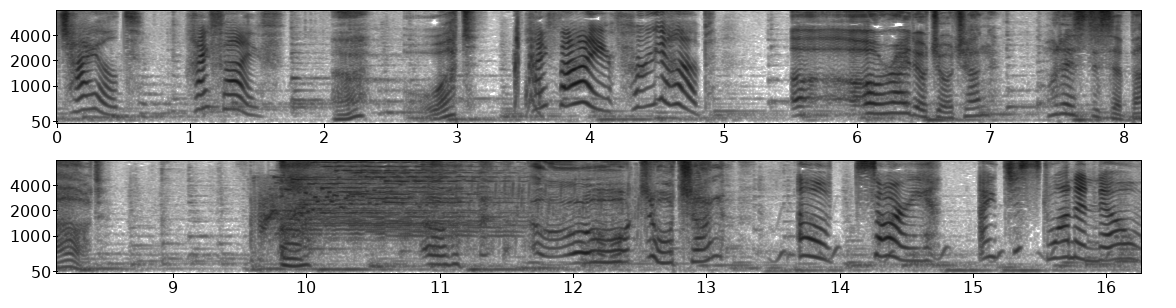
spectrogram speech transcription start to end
Childe, high five. Huh? What? High five! Hurry up! Uh, alright, Ojo-chan. What is this about? Uh, oh, oh, Ojo-chan? Oh, sorry. I just want to know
